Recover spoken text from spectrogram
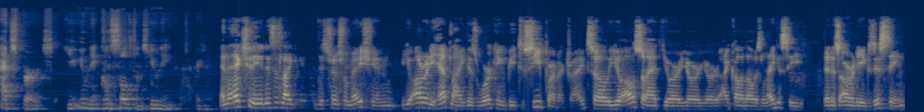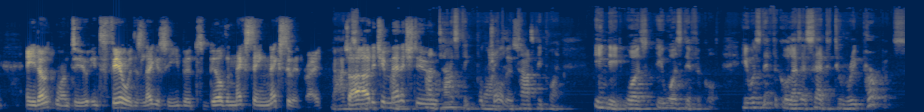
experts, you, you consultants, you need. And actually, this is like this transformation. You already had like this working B two C product, right? So you also had your your your I call it always legacy that is already existing, and you don't want to interfere with this legacy, but build the next thing next to it, right? Yeah, so how, did you manage to fantastic point, control this? Fantastic point. Indeed, was it was difficult. It was difficult, as I said, to repurpose,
